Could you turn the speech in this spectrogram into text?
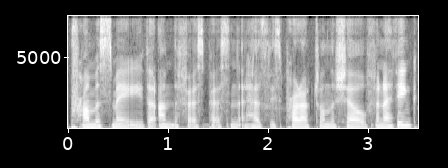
promise me that I'm the first person that has this product on the shelf. And I think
